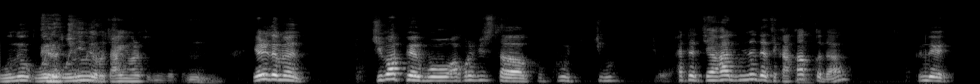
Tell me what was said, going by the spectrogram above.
원, 그렇죠, 원인으로 그렇죠. 작용할 수 있는 거죠. 음. 예를 들면 집 앞에 뭐 아크로비스타 그, 그 지금 하여튼 제가 있는 데서 가깝거든. 근데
